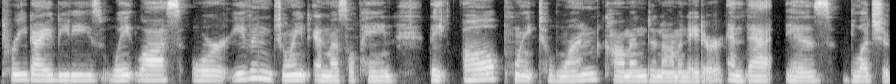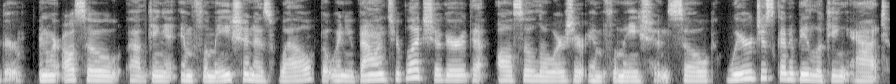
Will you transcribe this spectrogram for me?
prediabetes, weight loss, or even joint and muscle pain, they all point to one common denominator, and that is blood sugar. And we're also uh, looking at inflammation as well. But when you balance your blood sugar, that also lowers your inflammation. So we're just going to be looking at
